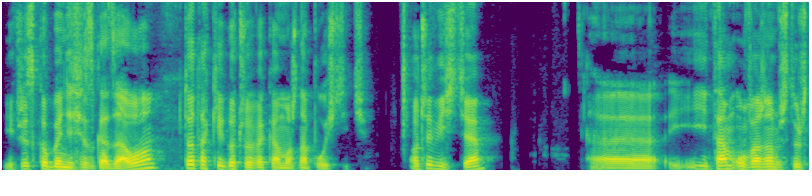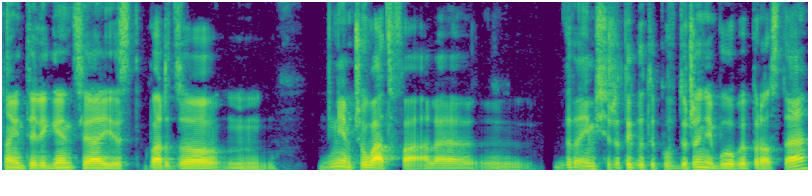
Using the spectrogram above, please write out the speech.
i wszystko będzie się zgadzało, to takiego człowieka można puścić. Oczywiście. E, I tam uważam, że sztuczna inteligencja jest bardzo mm, nie wiem czy łatwa, ale y, wydaje mi się, że tego typu wdrożenie byłoby proste.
